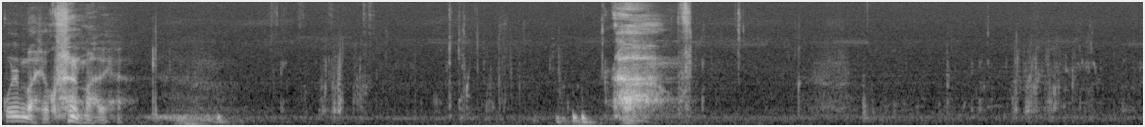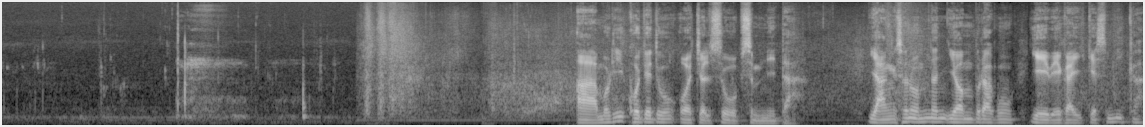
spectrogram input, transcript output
꿀맛이야, 꿀맛이야. 아무리 고대도 어쩔 수 없습니다. 양손 없는 염부라고 예외가 있겠습니까?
